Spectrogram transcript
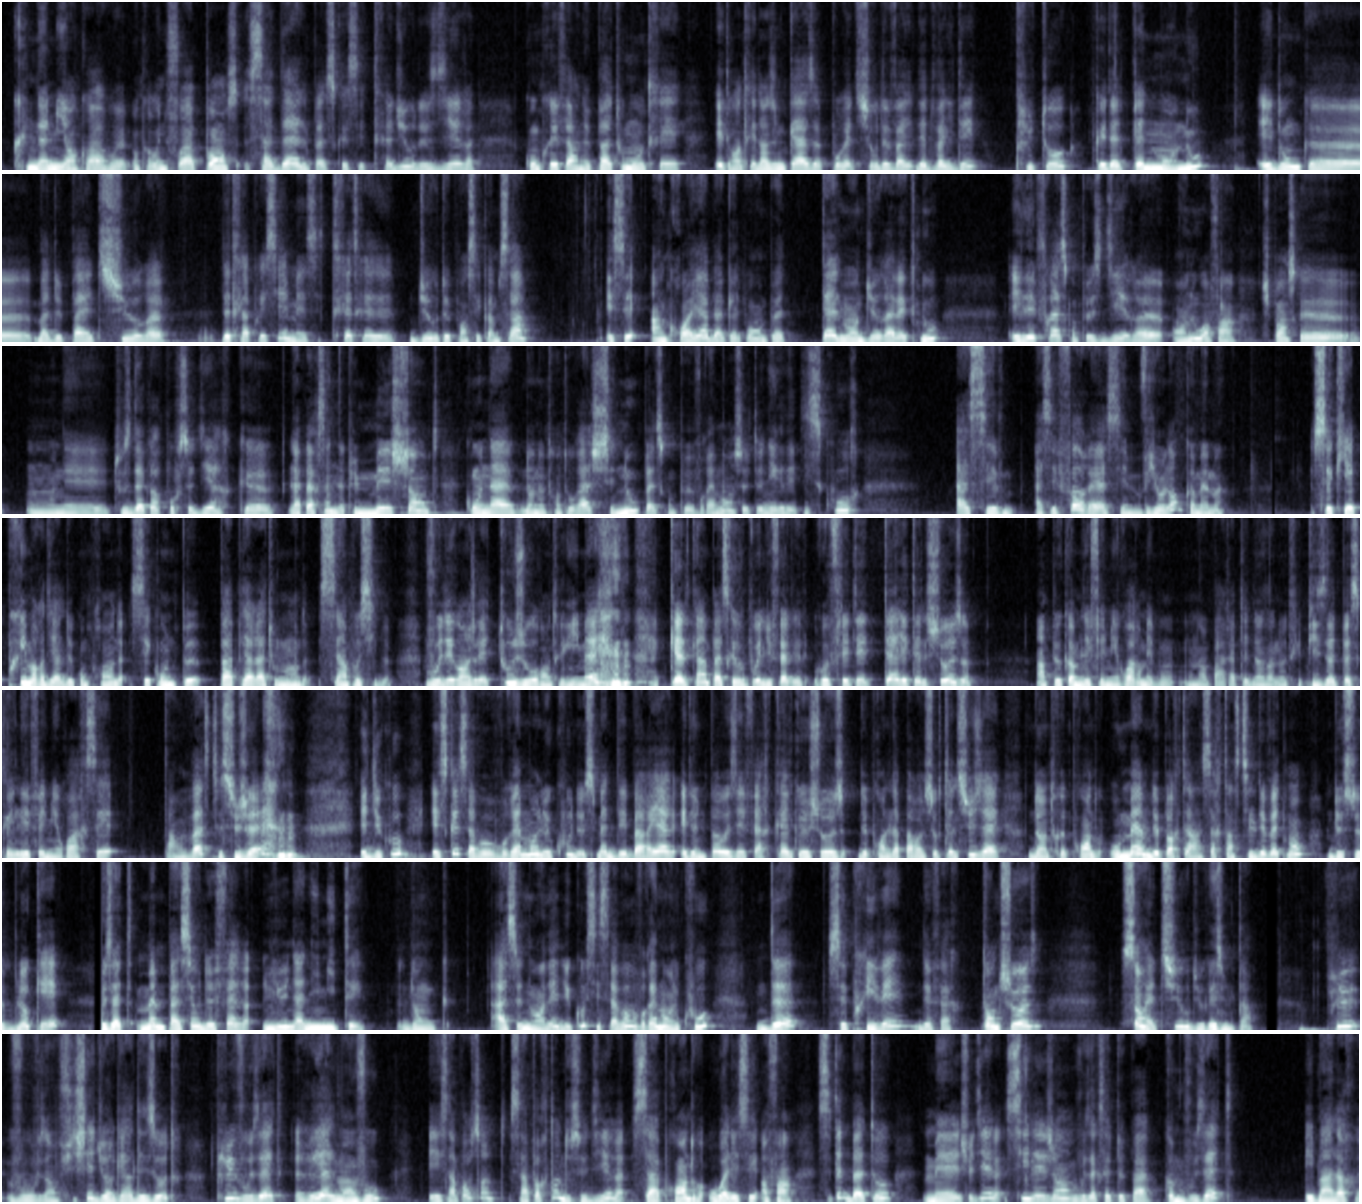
qu'une amie, encore, euh, encore une fois, pense ça d'elle, parce que c'est très dur de se dire qu'on préfère ne pas tout montrer et de rentrer dans une case pour être sûr d'être validé, plutôt que d'être pleinement nous, et donc euh, bah, de pas être sûr euh, d'être apprécié. Mais c'est très très dur de penser comme ça, et c'est incroyable à quel point on peut être tellement dur avec nous, et les phrases qu'on peut se dire en nous. Enfin, je pense que on est tous d'accord pour se dire que la personne la plus méchante qu'on a dans notre entourage, c'est nous, parce qu'on peut vraiment se tenir des discours assez, assez forts et assez violents quand même. Ce qui est primordial de comprendre, c'est qu'on ne peut pas plaire à tout le monde, c'est impossible. Vous dérangerez toujours, entre guillemets, quelqu'un parce que vous pouvez lui faire refléter telle et telle chose, un peu comme l'effet miroir, mais bon, on en parlera peut-être dans un autre épisode parce que l'effet miroir, c'est un vaste sujet. et du coup, est-ce que ça vaut vraiment le coup de se mettre des barrières et de ne pas oser faire quelque chose, de prendre la parole sur tel sujet, d'entreprendre ou même de porter un certain style de vêtements, de se bloquer Vous êtes même pas sûr de faire l'unanimité. Donc, à se demander du coup si ça vaut vraiment le coup de se priver de faire tant de choses sans être sûr du résultat. Plus vous vous en fichez du regard des autres, plus vous êtes réellement vous et c'est important, c'est important de se dire, c'est à prendre ou à laisser. Enfin, c'est peut-être bateau, mais je veux dire, si les gens vous acceptent pas comme vous êtes, et eh ben alors,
